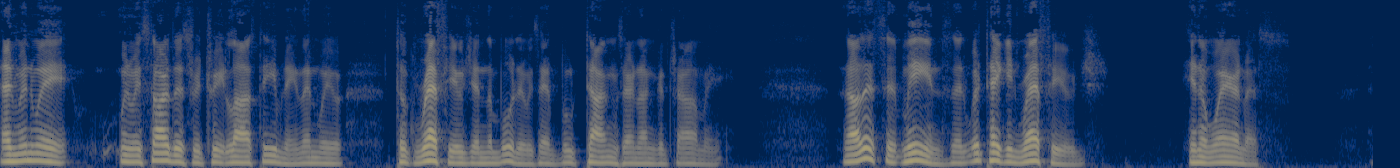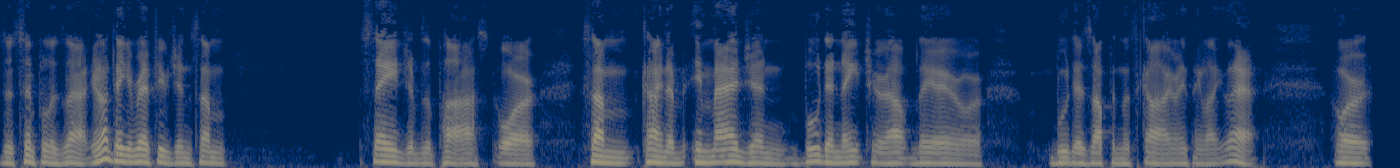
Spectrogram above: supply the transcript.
And when we when we started this retreat last evening, then we took refuge in the Buddha. We said, Bhutang Saranangachami. Now this means that we're taking refuge in awareness. It's as simple as that. You're not taking refuge in some stage of the past or some kind of imagined Buddha nature out there, or Buddha's up in the sky, or anything like that. Or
